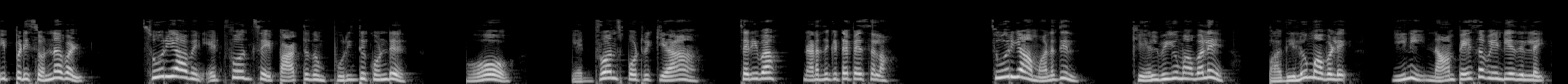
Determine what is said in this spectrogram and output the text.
இப்படி சொன்னவள் சூர்யாவின் ஹெட்போன்ஸை பார்த்ததும் புரிந்து கொண்டு ஓ ஹெட்போன்ஸ் போட்டிருக்கியா? சரி வா நடந்துகிட்டே பேசலாம். சூர்யா மனதில் கேள்வியும் அவளே பதிலும் அவளே இனி நாம் பேச வேண்டியதில்லை.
